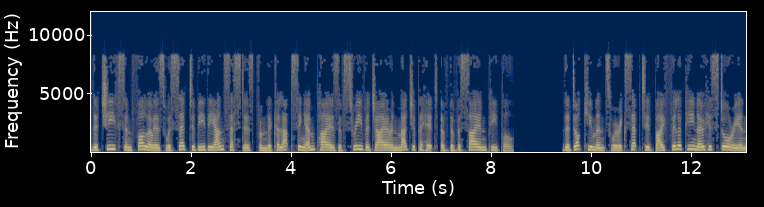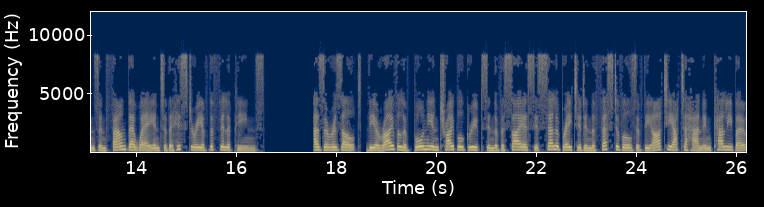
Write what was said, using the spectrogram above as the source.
The chiefs and followers were said to be the ancestors from the collapsing empires of Srivijaya and Majapahit of the Visayan people. The documents were accepted by Filipino historians and found their way into the history of the Philippines. As a result, the arrival of Bornean tribal groups in the Visayas is celebrated in the festivals of the Ati-Atihan in Kalibo,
